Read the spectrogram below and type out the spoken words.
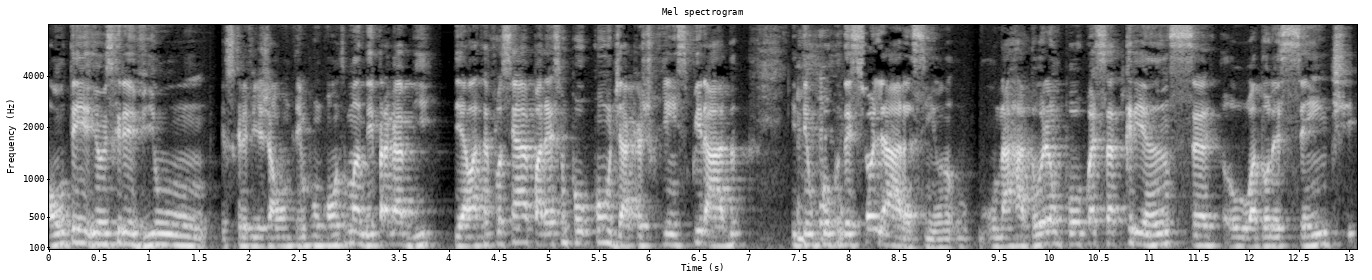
Ontem eu escrevi um, eu escrevi já há um tempo um conto e mandei para Gabi e ela até falou assim: "Ah, parece um pouco com o Jack, eu acho que fiquei inspirado". E tem um pouco desse olhar, assim, o, o, narrador é um pouco essa criança ou adolescente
